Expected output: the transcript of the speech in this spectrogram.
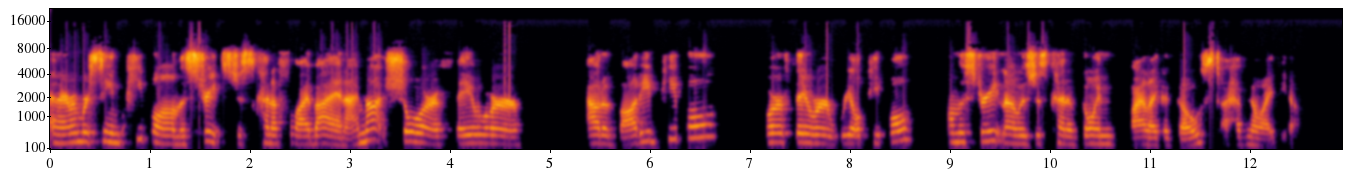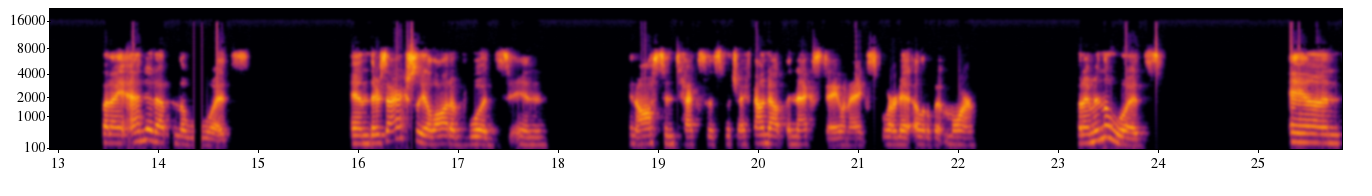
and I remember seeing people on the streets just kind of fly by, and I'm not sure if they were out of bodied people or if they were real people on the street, and I was just kind of going by like a ghost. I have no idea, but I ended up in the woods, and there's actually a lot of woods in in Austin, Texas, which I found out the next day when I explored it a little bit more. But I'm in the woods, and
